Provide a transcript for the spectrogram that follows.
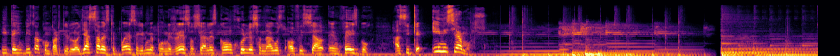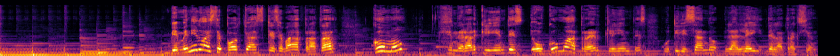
y te invito a compartirlo. Ya sabes que puedes seguirme por mis redes sociales con Julio Sanagust Oficial en Facebook. Así que iniciamos. Bienvenido a este podcast que se va a tratar cómo generar clientes o cómo atraer clientes utilizando la ley de la atracción.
